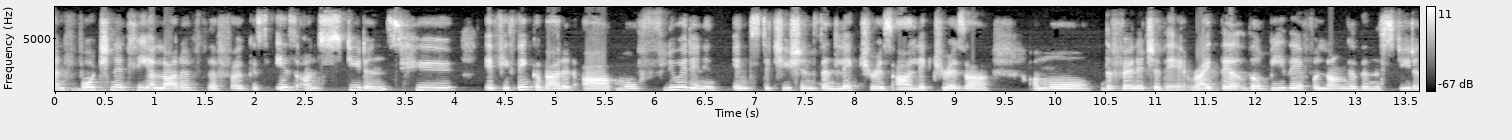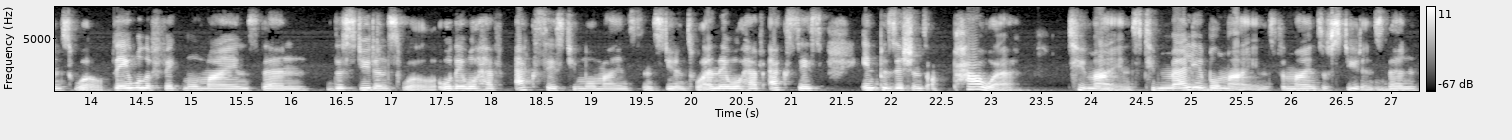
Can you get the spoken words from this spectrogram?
unfortunately, a lot of the focus is on students who, if you think about it, are more fluid in institutions than lecturers are. Lecturers are, are more the furniture there, right? They'll, they'll be there for longer than the students will. They will affect more minds than the students will, or they will have access to more minds than students will, and they will have access in positions of power to minds, to malleable minds, the minds of students, than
